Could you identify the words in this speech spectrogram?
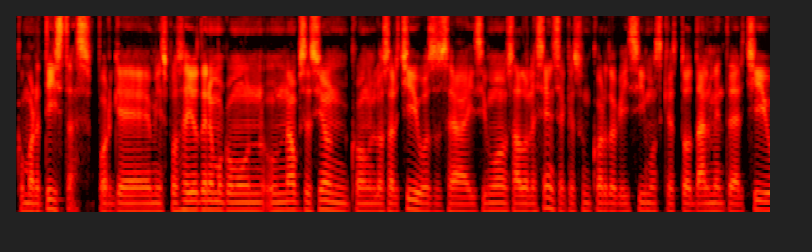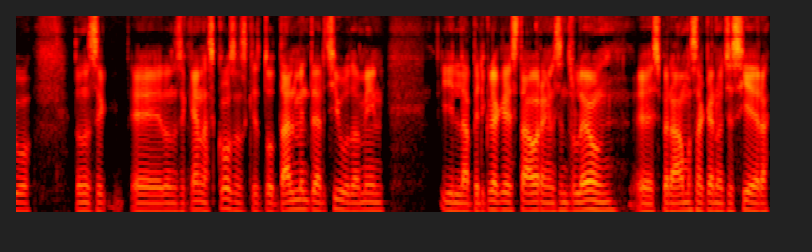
como artistas, porque mi esposa y yo tenemos como un- una obsesión con los archivos, o sea, hicimos Adolescencia, que es un corto que hicimos que es totalmente de archivo, donde se, eh, donde se quedan las cosas, que es totalmente de archivo también, y la película que está ahora en el Centro León, esperábamos a que anocheciera,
